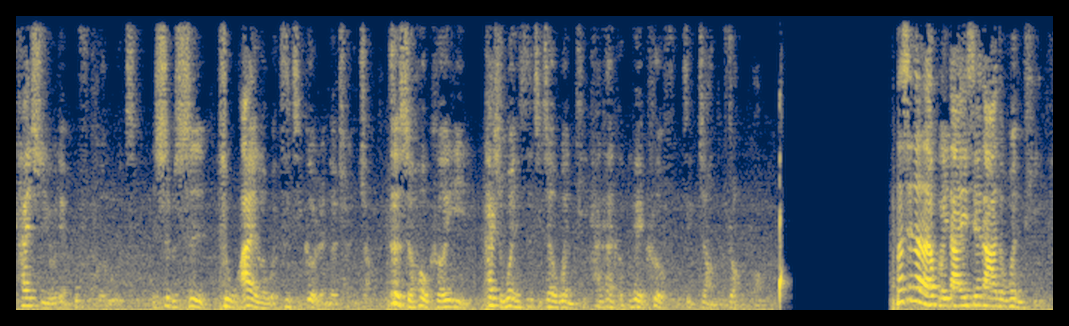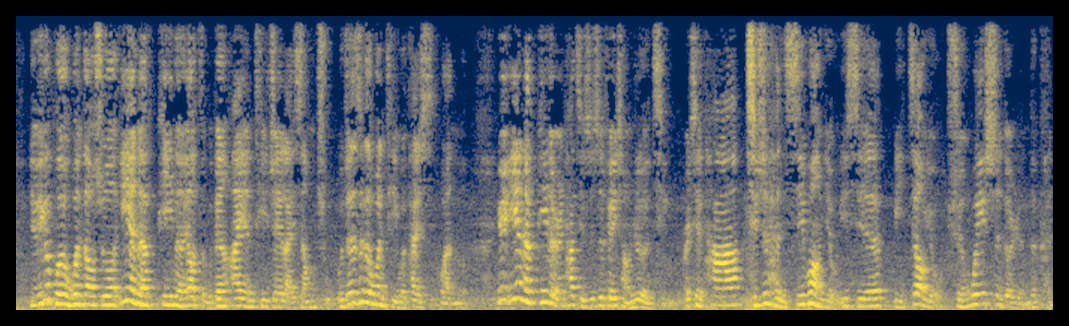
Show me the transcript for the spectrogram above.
开始有点不符合逻辑。是不是阻碍了我自己个人的成长？这时候可以开始问自己这个问题，看看可不可以克服自己这样的状况。那现在来回答一些大家的问题。有一个朋友问到说，ENFP 呢要怎么跟 INTJ 来相处？我觉得这个问题我太喜欢了，因为 ENFP 的人他其实是非常热情，而且他其实很希望有一些比较有权威式的人的肯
